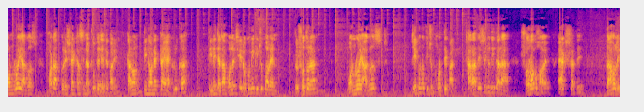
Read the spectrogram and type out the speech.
পনেরোই আগস্ট হঠাৎ করে শেখ হাসিনা ঢুকে যেতে পারেন। কারণ তিনি অনেকটা একরুখা তিনি যেটা বলেন সেরকমই কিছু করেন। তো সুতরাং পনেরোই আগস্ট যে কোনো কিছু ঘটতে পারে। সারা দেশে যদি তারা সরব হয় একসাথে তাহলে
